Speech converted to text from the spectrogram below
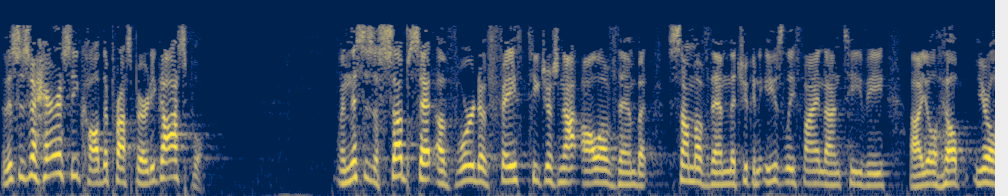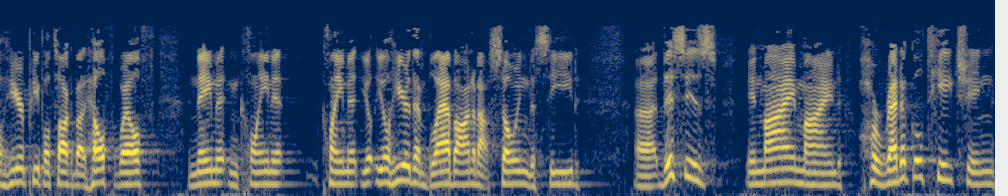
this is a heresy called the prosperity gospel. And this is a subset of word of faith teachers, not all of them, but some of them that you can easily find on TV. Uh, you'll, help, you'll hear people talk about health, wealth, name it and claim it, claim it. You'll, you'll hear them blab on about sowing the seed. Uh, this is, in my mind, heretical teaching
